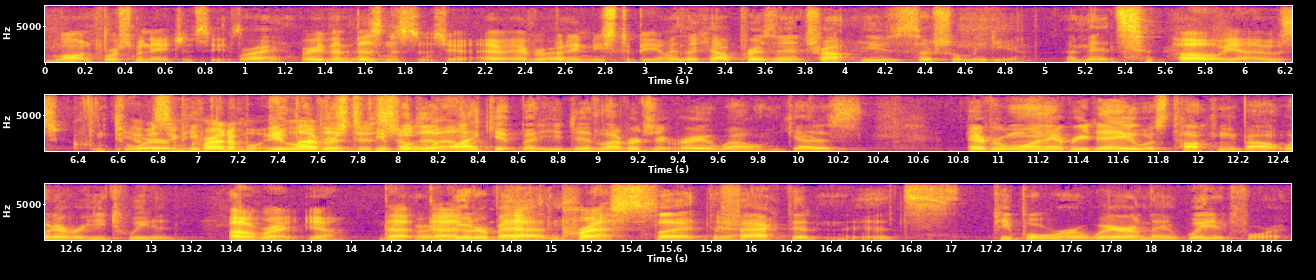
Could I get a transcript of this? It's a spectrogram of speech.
law enforcement agencies, Right. Or even businesses. Yeah, everybody Right. needs to be I on. mean, look how President Trump used social media amidst oh yeah, it was it was people- incredible. he leveraged did- it People so didn't well. like it, but he did leverage it very well. He got his everyone every day was talking about whatever he tweeted, Oh right, yeah. That, right, that good or that bad. press. But the yeah. fact that it's people were aware and they waited for it.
